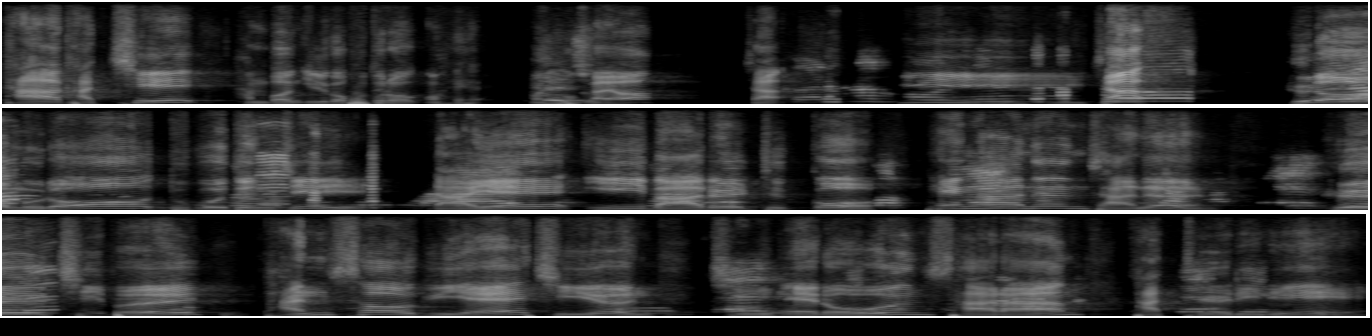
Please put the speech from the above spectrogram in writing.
다 같이 한번 읽어보도록 어, 해, 어, 해볼까요? 자, 시작. 그러므로 누구든지 나의 이 말을 듣고 행하는 자는 그 집을 반석 위에 지은 지혜로운 사람 같으리니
